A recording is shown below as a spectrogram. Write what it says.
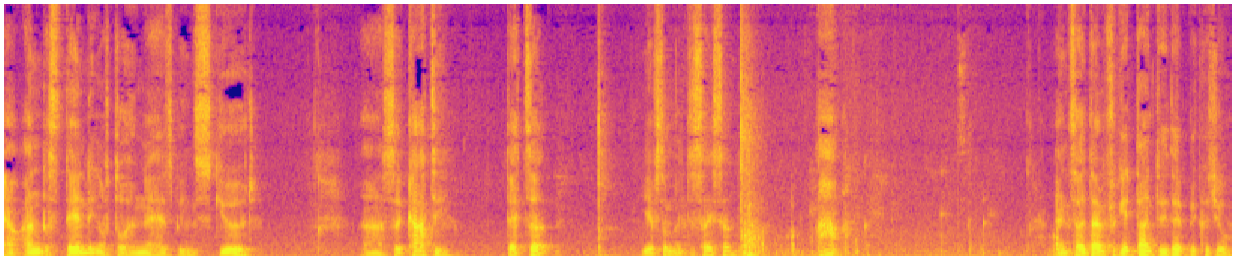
our understanding of tohunga has been skewed. Uh, so, Kati, that's it. You have something to say, son? Ah. And so, don't forget, don't do that because you'll.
